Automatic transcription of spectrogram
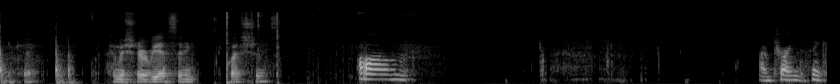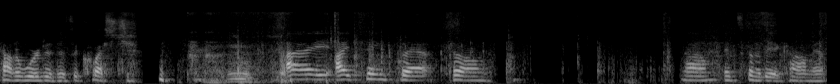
Okay. Commissioner Orías, any questions? Um, I'm trying to think how to word it as a question. I, I think that, um, no, it's going to be a comment.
